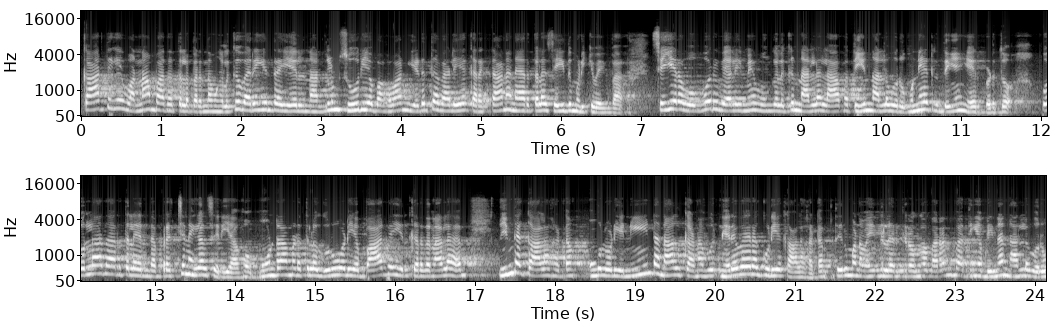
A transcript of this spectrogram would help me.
கார்த்திகை ஒன்றாம் பாதத்தில் பிறந்தவங்களுக்கு வருகின்ற ஏழு நாட்களும் சூரிய பகவான் எடுத்த வேலையை கரெக்டான நேரத்தில் செய்து முடிக்க வைப்பார். செய்கிற ஒவ்வொரு வேலையுமே உங்களுக்கு நல்ல லாபத்தையும் நல்ல ஒரு முன்னேற்றத்தையும் ஏற்படுத்தும். பொருளாதாரத்தில் இருந்த பிரச்சனை பிரச்சனைகள் சரியாகும். மூன்றாம் இடத்துல குருவுடைய பார்வை இருக்கிறதுனால இந்த காலகட்டம் உங்களுடைய நீண்ட நாள் கனவு நிறைவேறக்கூடிய காலகட்டம். திருமண வயதில் இருக்கிறவங்க வரன் பார்த்தீங்க அப்படின்னா நல்ல ஒரு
